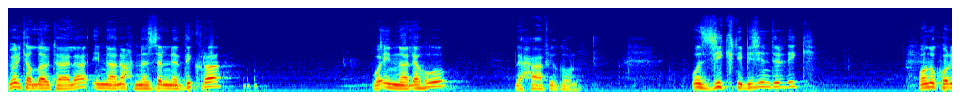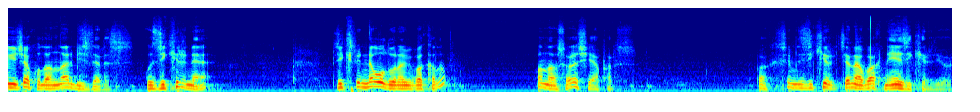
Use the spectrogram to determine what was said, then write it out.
Diyor ki Allahü Teala inna nahnu nazzalna zikra ve inna lehu lehafizun. O zikri biz indirdik. Onu koruyacak olanlar bizleriz. O zikir ne? Zikrin ne olduğuna bir bakalım. Ondan sonra şey yaparız. Bak şimdi zikir, Cenab-ı Hak neye zikir diyor?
